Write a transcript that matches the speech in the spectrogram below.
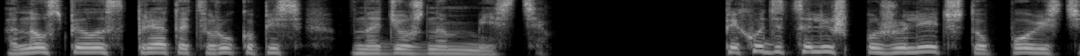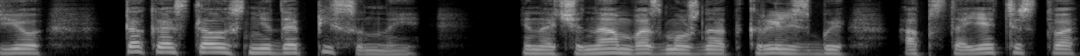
она успела спрятать рукопись в надежном месте. Приходится лишь пожалеть, что повесть ее так и осталась недописанной — иначе нам, возможно, открылись бы обстоятельства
